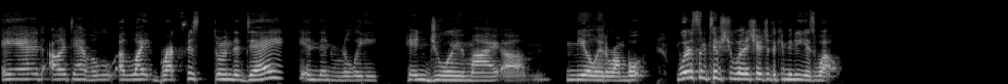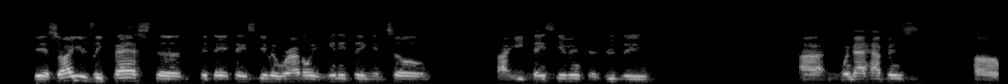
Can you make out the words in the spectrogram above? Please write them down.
And I like to have a, a light breakfast during the day and then really enjoy my um, meal later on. But what are some tips you want to share to the community as well? Yeah, so I usually fast the, the day of Thanksgiving where I don't eat anything until I eat Thanksgiving because usually uh, when that happens, um,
